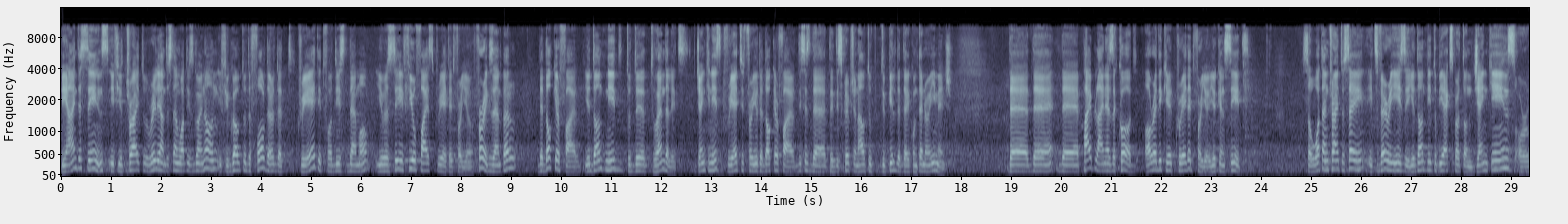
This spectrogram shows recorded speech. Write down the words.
Behind the scenes, if you try to really understand what is going on, if you go to the folder that created for this demo, you will see a few files created for you. For example, the Docker file. You don't need to, to handle it. Jenkins created for you the Docker file. This is the, the description how to, to build the, the container image the, the, the pipeline as a code already created for you. You can see it. So what I'm trying to say, it's very easy. You don't need to be expert on Jenkins or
